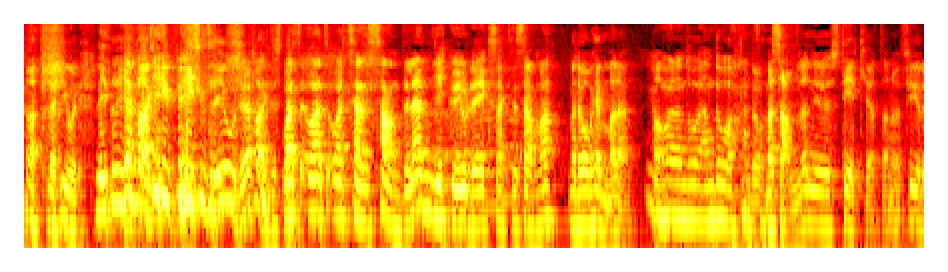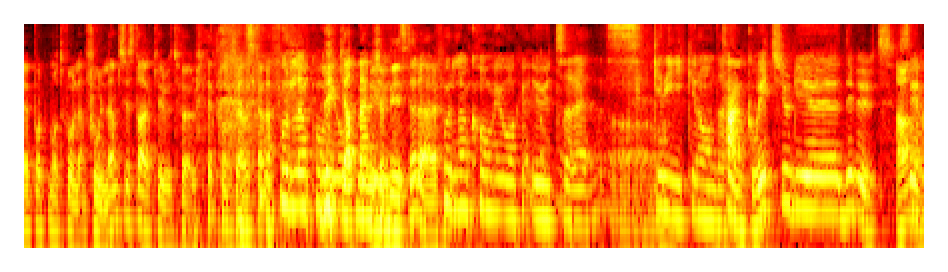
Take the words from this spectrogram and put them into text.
det gjorde, lite, Så jävla faktiskt, typiskt. Det gjorde det faktiskt. Och att, och, att, och att sen Sunderland gick och gjorde exakt detsamma. Men det var hemma det. Jo, men ändå. ändå. Men Sunderland är ju stekheta nu. Fyra bort mot Fulham. Fulham ser starkare ut för konkurrensen. Fulham ju Lyckat åka ut. människobyte där. Fulham kommer ju åka ut så det skriker om det. Tankovic gjorde ju debut Ja. senast.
